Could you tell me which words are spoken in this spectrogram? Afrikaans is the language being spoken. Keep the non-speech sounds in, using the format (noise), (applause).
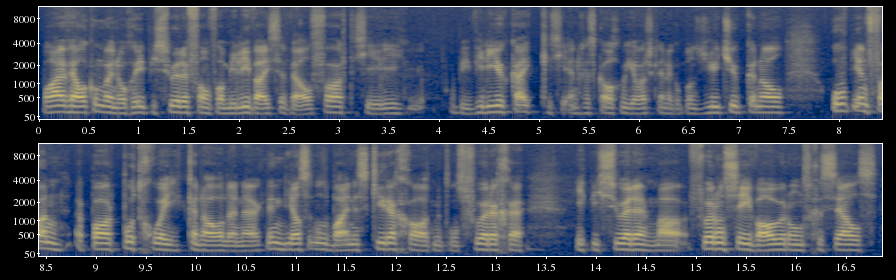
Baie welkom by nog 'n episode van Familiewyse Welvaart. As jy hierdie op die video kyk, as jy ingeskakel jy waarskynlik op ons YouTube kanaal of op een van 'n paar potgooi kanale. Nou ek dink Niels het ons baie nuuskierig gehad met ons vorige episode, maar voor ons sê waaroor ons gesels,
